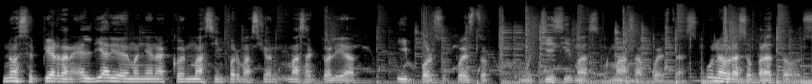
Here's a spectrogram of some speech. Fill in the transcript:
No se pierdan el diario de mañana con más información, más actualidad y por supuesto muchísimas más apuestas. Un abrazo para todos.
